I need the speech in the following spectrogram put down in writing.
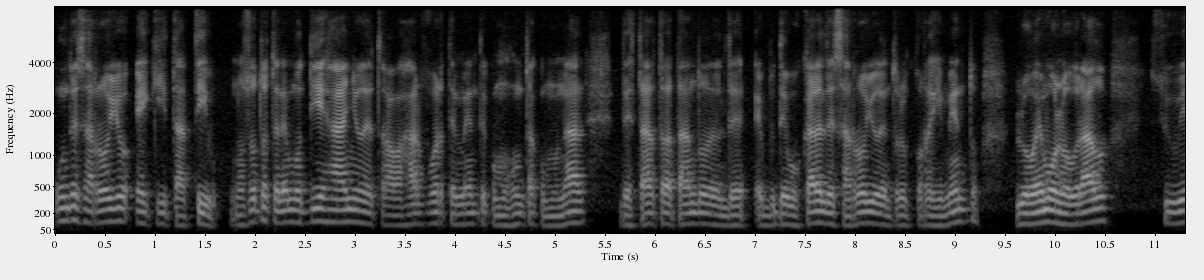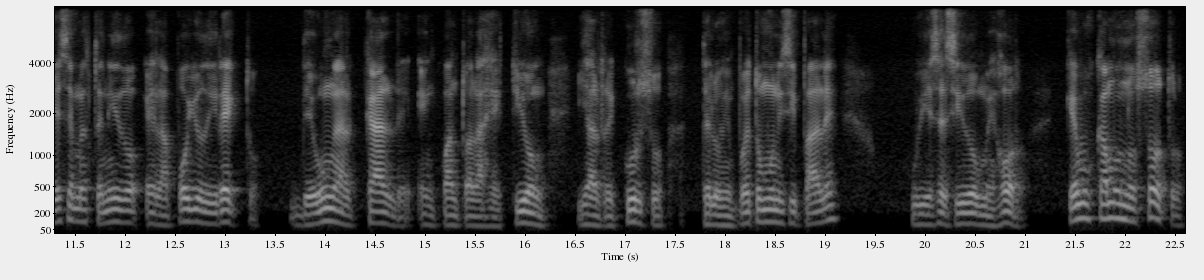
un desarrollo equitativo. Nosotros tenemos 10 años de trabajar fuertemente como Junta Comunal, de estar tratando de, de buscar el desarrollo dentro del corregimiento. Lo hemos logrado. Si hubiésemos tenido el apoyo directo de un alcalde en cuanto a la gestión y al recurso de los impuestos municipales, hubiese sido mejor. ¿Qué buscamos nosotros?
